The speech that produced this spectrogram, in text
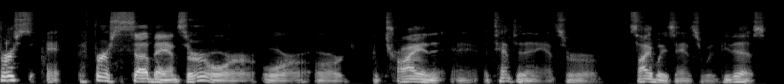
first, eh, first sub answer or or or try and uh, attempt at an answer or sideways answer would be this.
